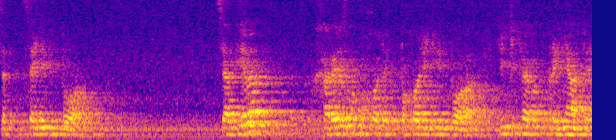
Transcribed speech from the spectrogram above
Це, це є від Бога. Ця віра, харизма походить, походить від Бога. Тільки треба прийняти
